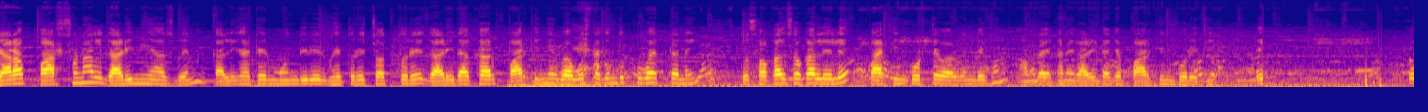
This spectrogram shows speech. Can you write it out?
যারা পার্সোনাল গাড়ি নিয়ে আসবেন, কালীঘাটের মন্দিরের ভেতরে চত্বরে গাড়ি রাখার পার্কিংয়ের ব্যবস্থা কিন্তু খুব একটা নেই। তো সকাল সকাল এলে পার্কিং করতে পারবেন। দেখুন, আমরা এখানে গাড়িটাকে পার্কিং করেছি। তো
